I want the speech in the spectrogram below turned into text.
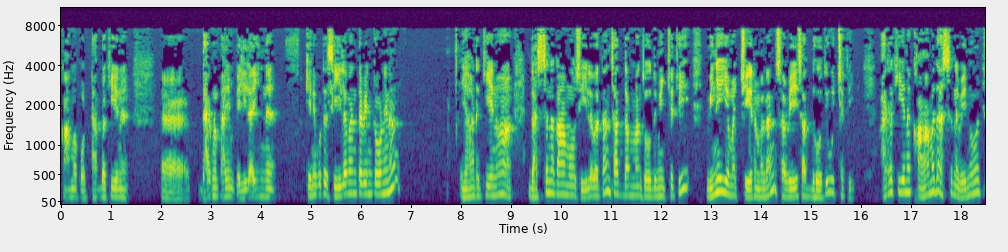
කාම පොට්ටබ්බ කියන ධර්ම පහෙන් පෙළිලා ඉන්න කෙනෙකුට සීලවන්ත වෙන්න ඕනේ නම් එයාට කියනවා දස්සන කාමෝ සීලවතං සද්දම්මං සෝදුමිච්ඡති විනය්‍යමච්චේරමලං සවේ සද්ධෝති උච්චති අර කියන කාම දස්සන වෙනුවට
